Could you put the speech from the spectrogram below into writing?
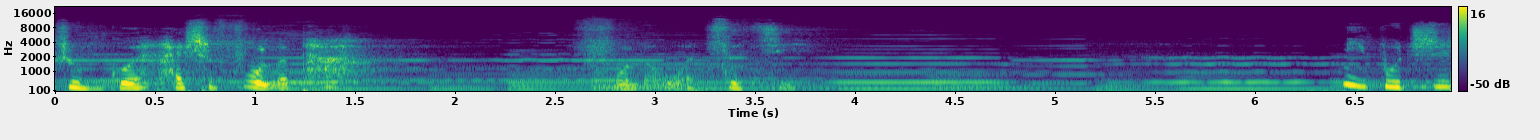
终归还是负了他，负了我自己。你不知，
